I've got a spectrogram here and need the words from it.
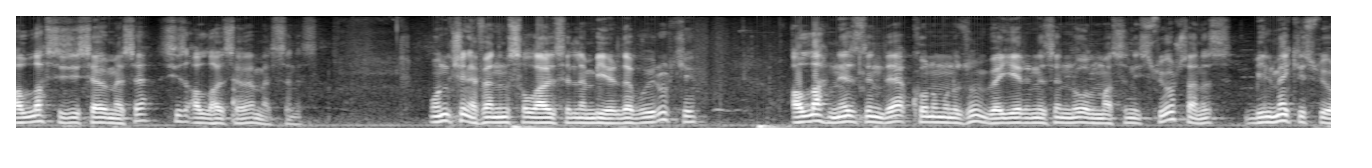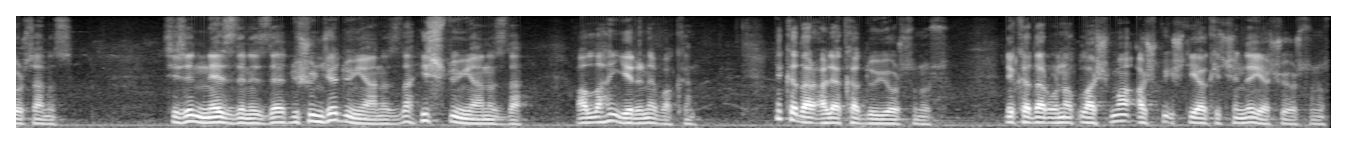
Allah sizi sevmese siz Allah'ı sevemezsiniz. Onun için Efendimiz sallallahu aleyhi ve sellem bir yerde buyurur ki Allah nezdinde konumunuzun ve yerinizin ne olmasını istiyorsanız, bilmek istiyorsanız sizin nezdinizde, düşünce dünyanızda, his dünyanızda Allah'ın yerine bakın. Ne kadar alaka duyuyorsunuz? Ne kadar ona ulaşma aşkı iştiyak içinde yaşıyorsunuz?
